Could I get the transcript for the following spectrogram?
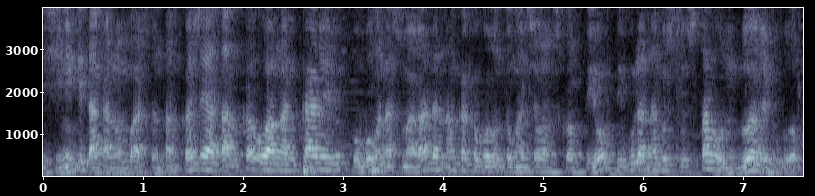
Di sini kita akan membahas tentang kesehatan, keuangan, karir, hubungan asmara, dan angka keberuntungan seorang Scorpio di bulan Agustus tahun 2020.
